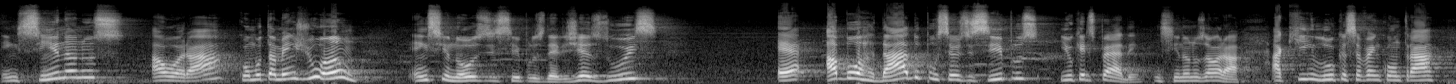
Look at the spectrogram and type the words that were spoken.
ensina-nos a orar, como também João ensinou os discípulos dele. Jesus é abordado por seus discípulos e o que eles pedem? Ensina-nos a orar. Aqui em Lucas você vai encontrar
